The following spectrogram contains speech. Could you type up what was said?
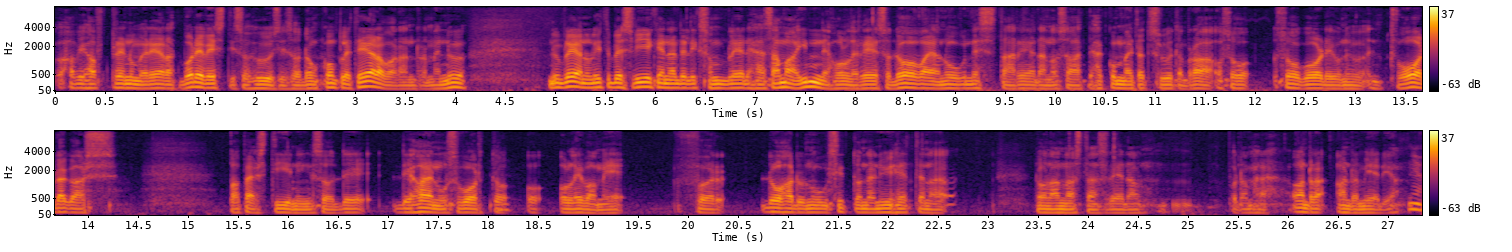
har vi haft prenumererat både Vestis och Husis och de kompletterar varandra. Men nu, nu blev jag nog lite besviken när det liksom blev det här samma innehållet. Så då var jag nog nästan redan och sa att det här kommer inte att sluta bra. Och så, så går det ju nu. En två dagars papperstidning så det, det har jag nog svårt att, att, att leva med. För då har du nog sett de där nyheterna någon annanstans redan på de här andra, andra media. Ja.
